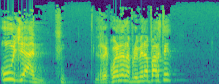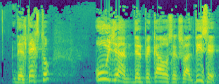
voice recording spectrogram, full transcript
Huyan. ¿Recuerdan la primera parte? Del texto, huyan del pecado sexual. Dice,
